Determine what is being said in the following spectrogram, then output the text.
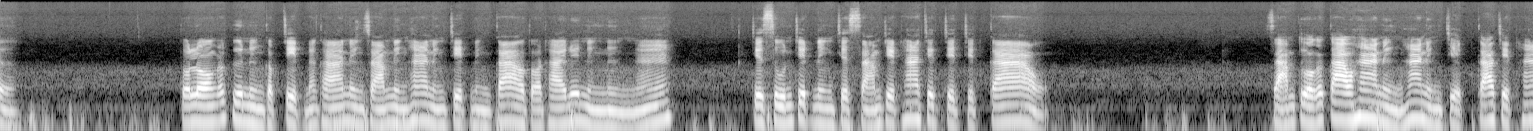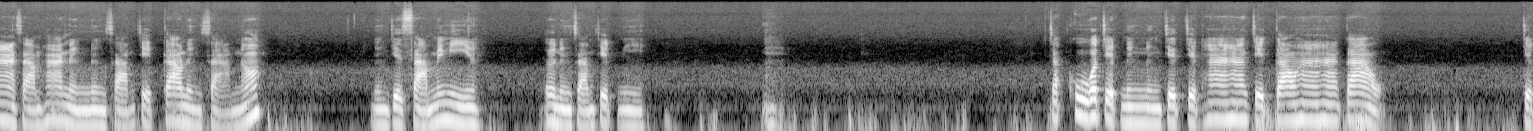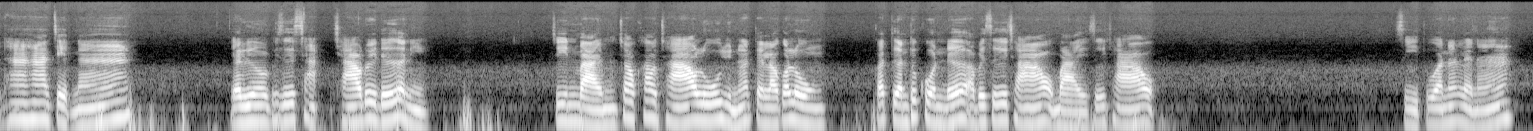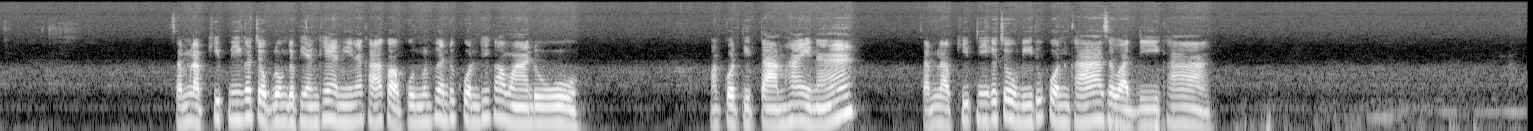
ตัวรองก็คือหนึ่งกับเจ็ดนะคะหนึ่งสามหนึ่งห้าหนึ่งเจ็ดหนึ่งเก้าต่อท้ายด้วยหนึ่งหนึ่งนะเจ็ดศูนย์เจ็ดหนึ่งเจ็ดสามเจ็ดห้าเจ็ดเจ็ดเจ็ดเก้าสามตัวก็เก้าห้าหนึ่งห้าหนึ่งเจ็ดเก้าเจ็ดห้าสามห้าหนึ่งหนึ่งสามเจ็ดเก้าหนึ่งสามเนาะหนึ่งเจ็ดสามไม่มี เออหนึ่งสามเจ็ดมี จับคู่ก็เจ็ดหนึ่งหนึ่งเจ็ดเจ็ดห้าห้าเจ็ดเก้าห้าห้าเก้าเจ็ดห้าห้าเจ็ดนะ อย่าลืมไปซื้อเช้าเช้าด้วยเด้อนี่ จีนบ่ายมันชอบเข้าเช้ารู้อยู่นะ แต่เราก็ลงก็เตือนทุกคนเด้อเอาไปซื้อเช้าบ่ายซื้อเช้าสี่ตัวนั่นแหละนะสำหรับคลิปนี้ก็จบลงแต่เพียงแค่นี้นะคะ ขอบคุณเพื่อนๆทุกคนที่เข้ามาดู มากดติดตามให้นะ สำหรับคลิปนี้ก็โชคดีทุกคนค่ะ สวัสดีค่ะ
